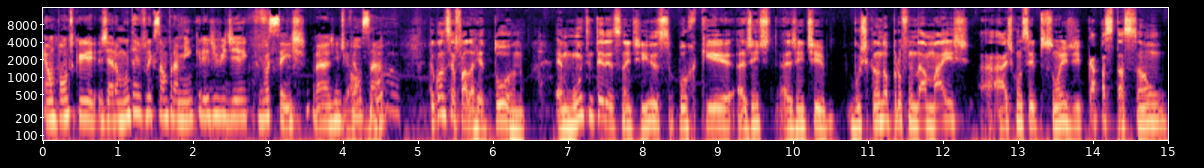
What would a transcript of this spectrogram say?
é um ponto que gera muita reflexão para mim, queria dividir com vocês, para a gente é pensar. Então, quando você fala retorno, é muito interessante isso, porque a gente, a gente buscando aprofundar mais as concepções de capacitação,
